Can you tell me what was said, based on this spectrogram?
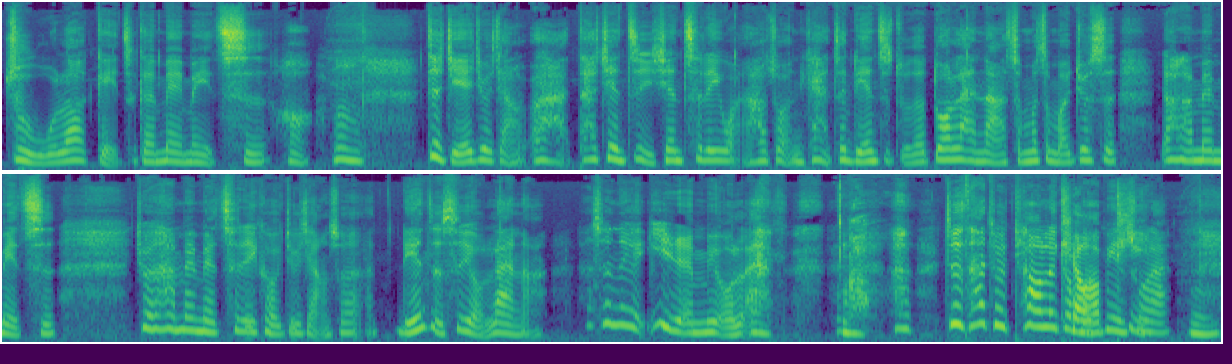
煮了给这个妹妹吃哈。嗯，这姐姐就讲啊，她现在自己先吃了一碗，她说：“你看这莲子煮的多烂呐，什么什么，就是让她妹妹吃。”就她妹妹吃了一口，就讲说：“莲子是有烂啊。”但是那个艺人没有烂，哦、就是他就挑了个毛病出来。嗯、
